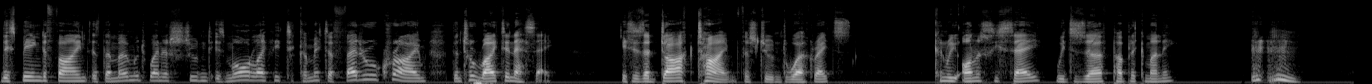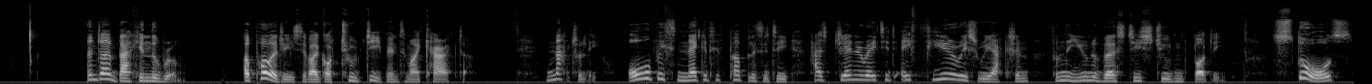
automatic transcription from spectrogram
This being defined as the moment when a student is more likely to commit a federal crime than to write an essay. It is a dark time for student work rates. Can we honestly say we deserve public money? and I'm back in the room. Apologies if I got too deep into my character. Naturally, all this negative publicity has generated a furious reaction from the university student body. Stores,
